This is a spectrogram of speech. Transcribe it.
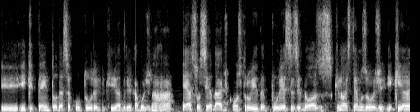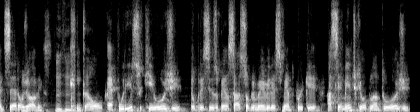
e, e que tem toda essa cultura que a Adri acabou de narrar, é a sociedade construída por esses idosos que nós temos hoje e que antes eram jovens. Uhum. Então, é por isso que hoje eu preciso pensar sobre o meu envelhecimento. Por quê? A semente que eu planto hoje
